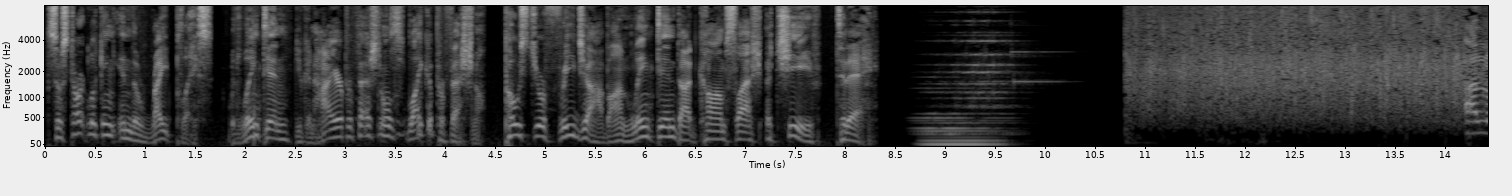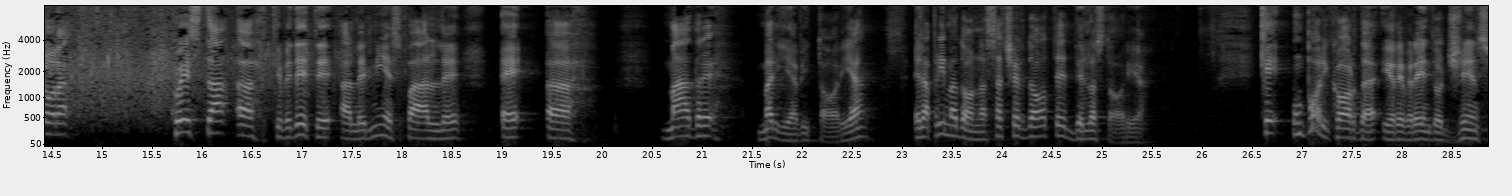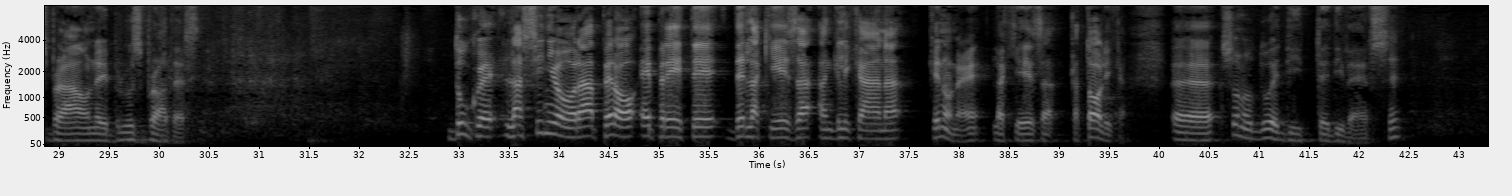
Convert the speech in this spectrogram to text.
So start looking in the right place. With LinkedIn, you can hire professionals like a professional. Post your free job on linkedin.com slash achieve today. Allora, questa eh, che vedete alle mie spalle è eh, Madre Maria Vittoria, è la prima donna sacerdote della storia, che un po' ricorda il reverendo James Brown e i Blues Brothers. Dunque, la signora però è prete della Chiesa anglicana, che non è la Chiesa cattolica. Eh, sono due ditte diverse,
